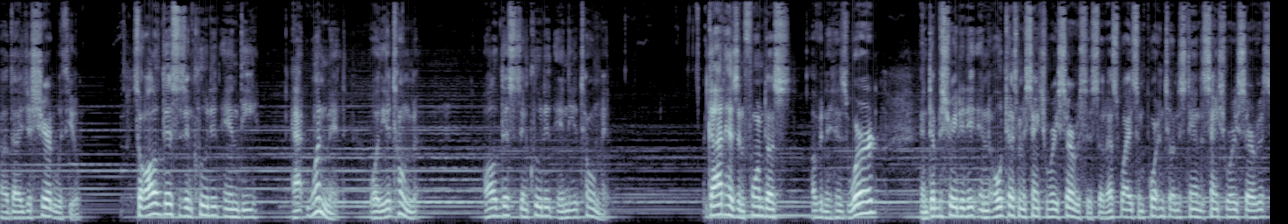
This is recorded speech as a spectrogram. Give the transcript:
uh, that I just shared with you. So, all of this is included in the at one ment or the atonement. All of this is included in the atonement. God has informed us of it in His Word and demonstrated it in Old Testament sanctuary services. So that's why it's important to understand the sanctuary service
